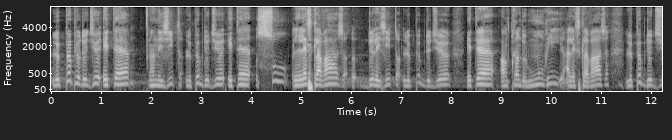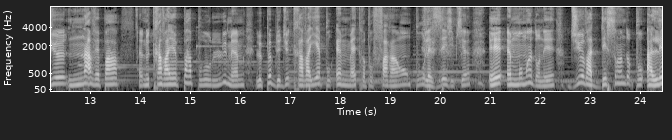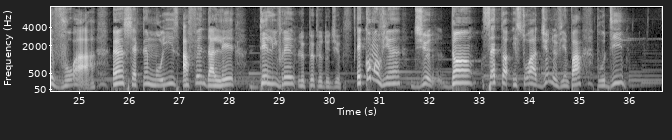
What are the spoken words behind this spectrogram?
le peuple de Dieu était en Égypte, le peuple de Dieu était sous l'esclavage de l'Égypte, le peuple de Dieu était en train de mourir à l'esclavage, le peuple de Dieu n'avait pas ne travaillait pas pour lui-même. Le peuple de Dieu travaillait pour un maître, pour Pharaon, pour les Égyptiens. Et à un moment donné, Dieu va descendre pour aller voir un certain Moïse afin d'aller délivrer le peuple de Dieu. Et comment vient Dieu? Dans cette histoire Dieu ne vient pas pour dire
